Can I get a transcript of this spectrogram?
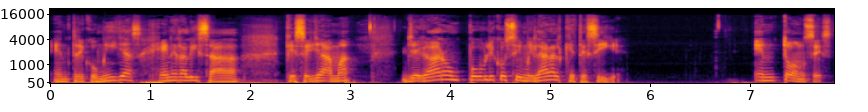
entre comillas generalizada que se llama llegar a un público similar al que te sigue. Entonces,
